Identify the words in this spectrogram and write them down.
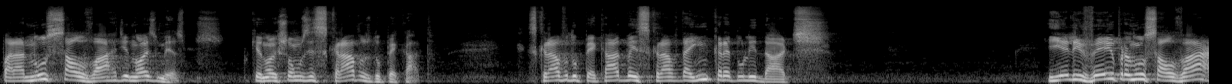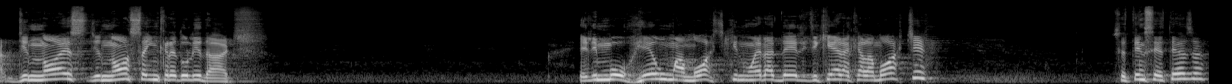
para nos salvar de nós mesmos, porque nós somos escravos do pecado. Escravo do pecado é escravo da incredulidade. E ele veio para nos salvar de nós, de nossa incredulidade. Ele morreu uma morte que não era dele. De quem era aquela morte? Você tem certeza?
